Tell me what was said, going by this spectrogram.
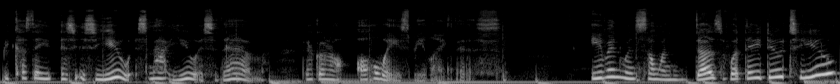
because they it's, it's you. It's not you, it's them. They're going to always be like this. Even when someone does what they do to you,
